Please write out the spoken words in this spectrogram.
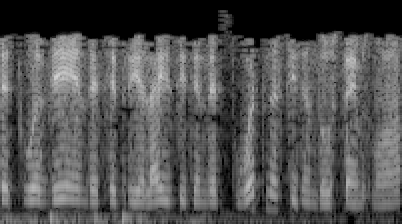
that were there and that had realized it and that witnessed it in those times, Maulana.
